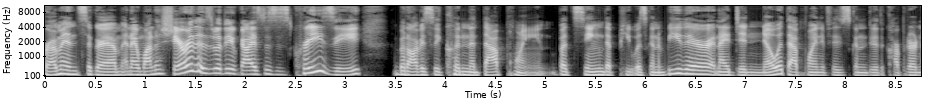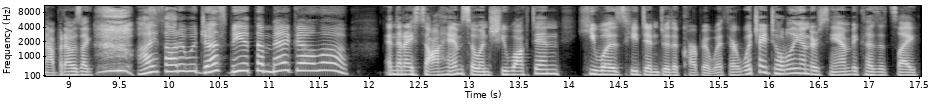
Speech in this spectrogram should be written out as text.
from Instagram and I want to share this with you guys. This is crazy, but obviously couldn't at that point. But seeing that Pete was going to be there and I didn't know at that point if he was going to do the carpet or not, but I was like, I thought it would just be at the Met Gala. And then I saw him. So when she walked in, he was, he didn't do the carpet with her, which I totally understand because it's like,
